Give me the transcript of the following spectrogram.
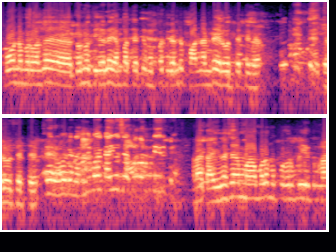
ஃபோன் நம்பர் வந்து தொண்ணூத்தி ஏழு எண்பத்தெட்டு முப்பத்தி ரெண்டு பன்னெண்டு எழுபத்தெட்டுங்க எழுபத்தெட்டு சரி ஓகே நான் இந்த கைவசம் எத்தனை உருப்படி இருக்கு? ஆனா கைவசம் மாம்பழம் முப்பது உருப்படி எப்பவுமே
